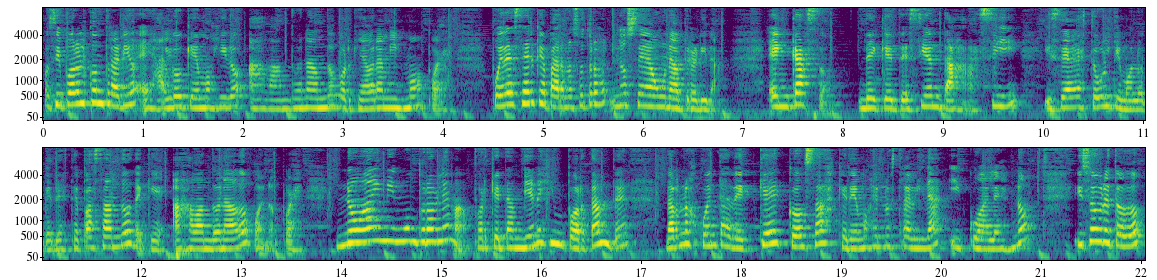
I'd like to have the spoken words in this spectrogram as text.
o si por el contrario es algo que hemos ido abandonando porque ahora mismo pues puede ser que para nosotros no sea una prioridad. En caso de que te sientas así y sea esto último lo que te esté pasando, de que has abandonado, bueno, pues no hay ningún problema, porque también es importante darnos cuenta de qué cosas queremos en nuestra vida y cuáles no. Y sobre todo,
